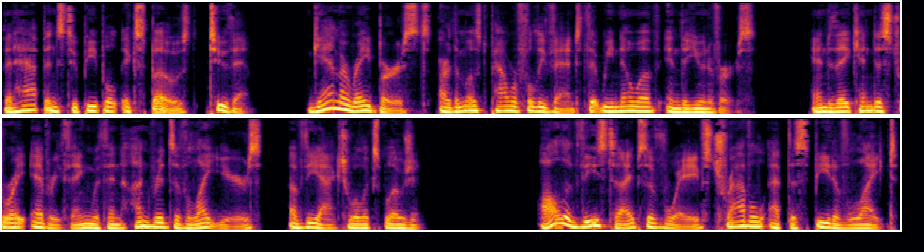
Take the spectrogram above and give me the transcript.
that happens to people exposed to them. Gamma ray bursts are the most powerful event that we know of in the universe, and they can destroy everything within hundreds of light years of the actual explosion. All of these types of waves travel at the speed of light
